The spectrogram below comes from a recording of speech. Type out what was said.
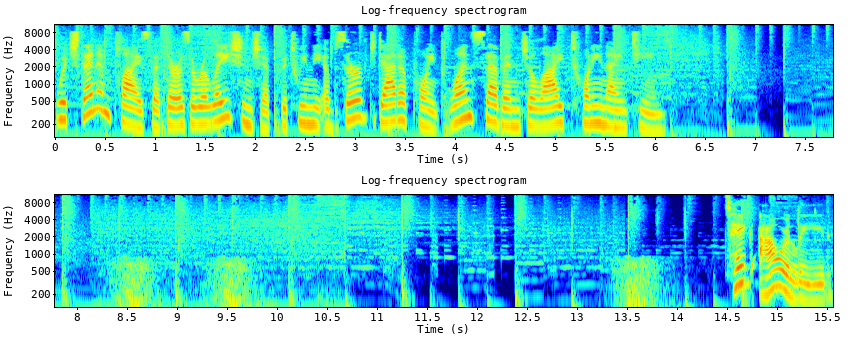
which then implies that there is a relationship between the observed data point 17 July 2019. Take our lead.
